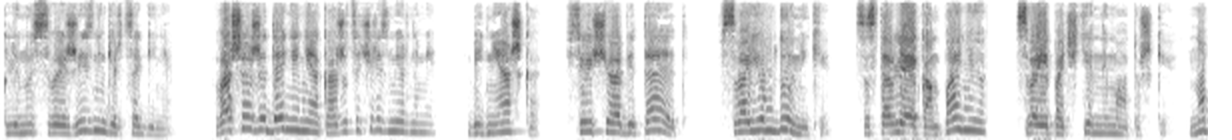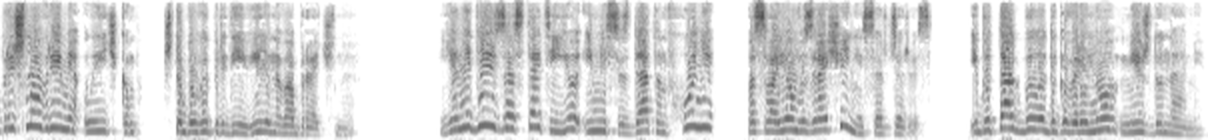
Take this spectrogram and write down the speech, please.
Клянусь своей жизнью, герцогиня, ваши ожидания не окажутся чрезмерными. Бедняжка все еще обитает в своем домике, составляя компанию своей почтенной матушке. Но пришло время, Уичкомп, чтобы вы предъявили новобрачную. Я надеюсь застать ее и миссис Даттон в холле по своем возвращении, сэр Джервис, ибо так было договорено между нами.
